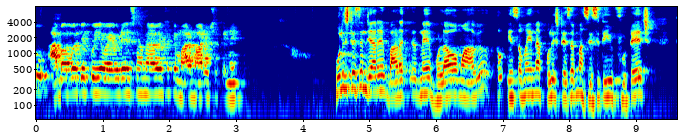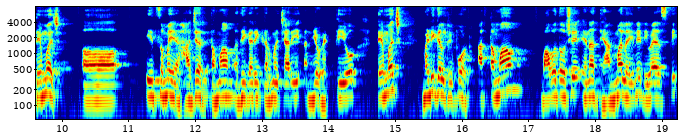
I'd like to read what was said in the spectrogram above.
શું આ બાબતે કોઈ એવો એવિડન્સ સામે આવે છે કે માર માર્યો છે કે નહીં? પોલીસ સ્ટેશન જ્યારે બાળકને બોલાવવામાં આવ્યો તો એ સમયના પોલીસ સ્ટેશનમાં સીસીટીવી ફૂટેજ તેમજ અ, એ સમયે હાજર તમામ અધિકારી કર્મચારી અન્ય વ્યક્તિઓ તેમજ મેડિકલ રિપોર્ટ આ તમામ બાબતો છે એના ધ્યાનમાં લઈને ડીવાયએસપી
